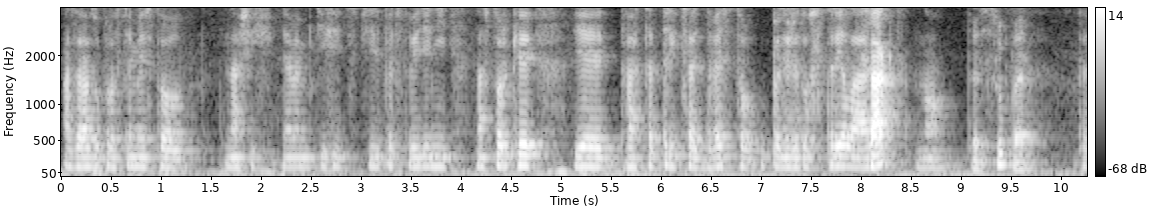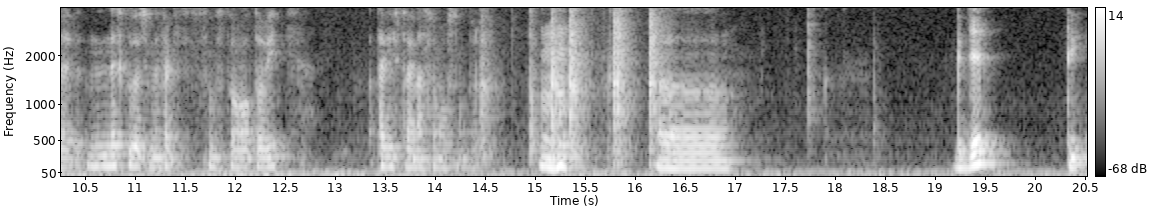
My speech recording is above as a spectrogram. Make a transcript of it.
a zrazu proste miesto našich, neviem, 1000, 1500 videní na storke je 20, 30, 200, úplne, že to strieľa. Fakt? No. To je super. To je neskutočné, fakt som z toho hotový. A takisto aj na svojom osobnom profilu. Uh-huh. Uh, kde ty,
